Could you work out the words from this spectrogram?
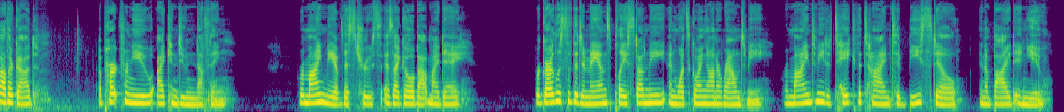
Father God, apart from you, I can do nothing. Remind me of this truth as I go about my day. Regardless of the demands placed on me and what's going on around me, remind me to take the time to be still and abide in you.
